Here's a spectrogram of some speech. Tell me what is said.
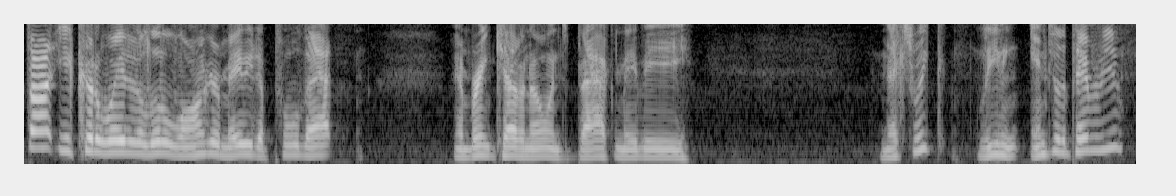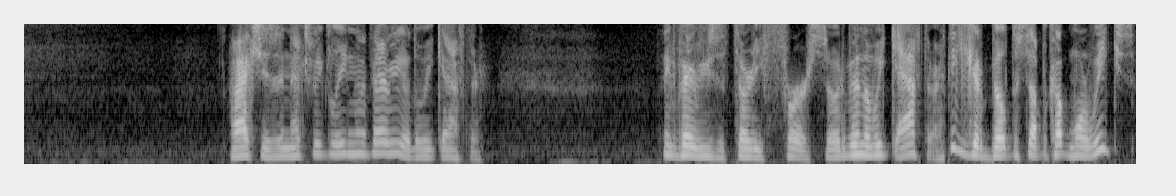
thought you could have waited a little longer, maybe to pull that and bring Kevin Owens back maybe next week, leading into the pay per view. Or actually, is it next week leading the pay per view or the week after? I think the pay per view is the 31st, so it would have been the week after. I think you could have built this up a couple more weeks.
